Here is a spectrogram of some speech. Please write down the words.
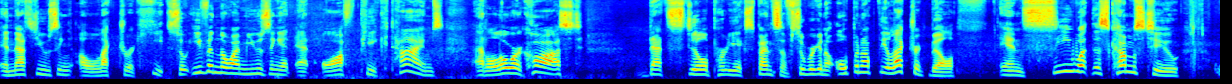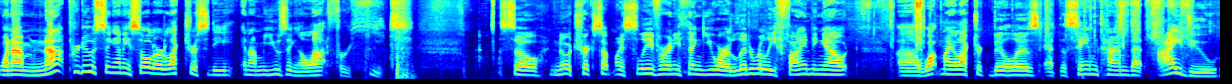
and that's using electric heat. So even though I'm using it at off-peak times at a lower cost, that's still pretty expensive. So we're gonna open up the electric bill and see what this comes to when I'm not producing any solar electricity and I'm using a lot for heat. So no tricks up my sleeve or anything. You are literally finding out uh, what my electric bill is at the same time that I do,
